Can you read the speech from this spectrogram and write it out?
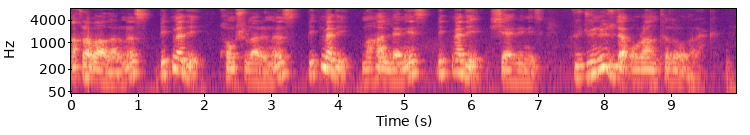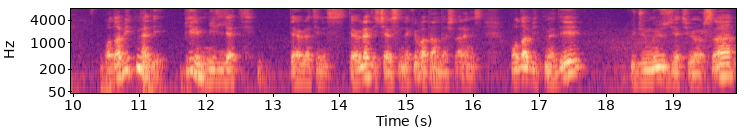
Akrabalarınız bitmedi. Komşularınız bitmedi. Mahalleniz bitmedi. Şehriniz gücünüzle orantılı olarak. O da bitmedi. Bir millet devletiniz, devlet içerisindeki vatandaşlarınız. O da bitmedi. Gücümüz yetiyorsa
